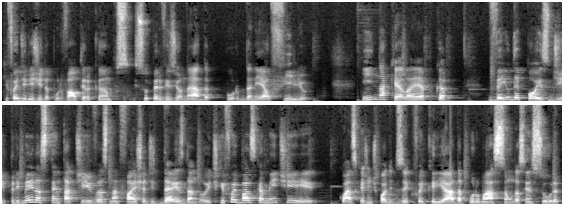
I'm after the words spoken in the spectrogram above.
que foi dirigida por Walter Campos e supervisionada por Daniel Filho. E naquela época veio depois de primeiras tentativas na faixa de 10 da noite, que foi basicamente, quase que a gente pode dizer que foi criada por uma ação da censura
